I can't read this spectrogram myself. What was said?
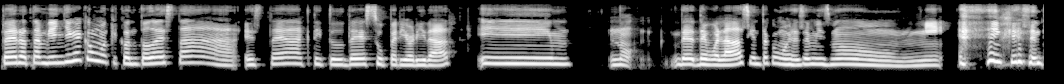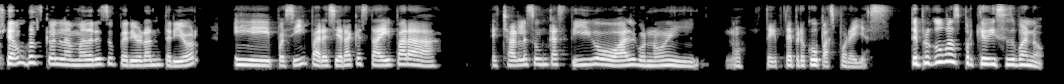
Pero también llega como que con toda esta, esta actitud de superioridad. Y no, de, de volada siento como ese mismo que sentíamos con la madre superior anterior. Y pues sí, pareciera que está ahí para echarles un castigo o algo, ¿no? Y no, te, te preocupas por ellas. Te preocupas porque dices, bueno,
